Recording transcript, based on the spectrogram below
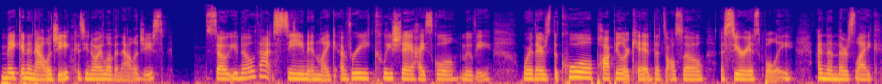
make an analogy because you know I love analogies. So, you know that scene in like every cliche high school movie where there's the cool, popular kid that's also a serious bully. And then there's like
